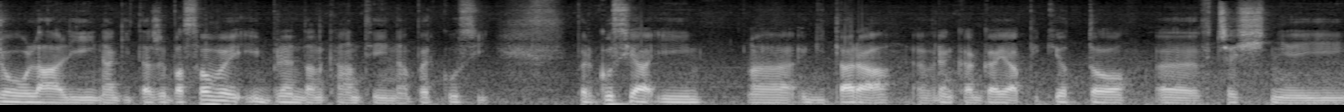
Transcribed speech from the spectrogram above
Joe Lally na gitarze basowej i Brendan Canty na perkusji. Perkusja i gitara w rękach Gaja Picciotto e, wcześniej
